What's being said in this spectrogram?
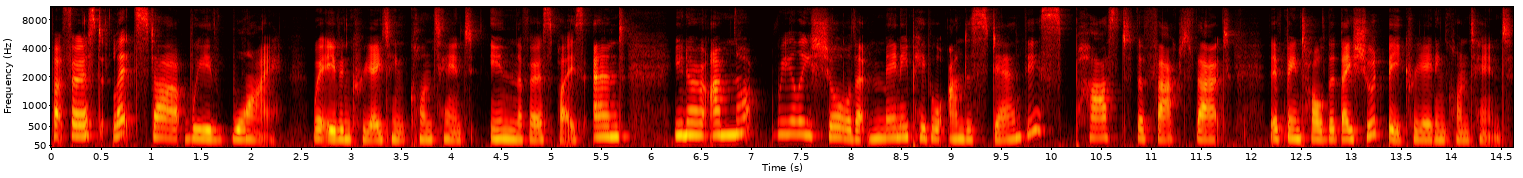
But first, let's start with why we're even creating content in the first place. And, you know, I'm not really sure that many people understand this past the fact that they've been told that they should be creating content.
